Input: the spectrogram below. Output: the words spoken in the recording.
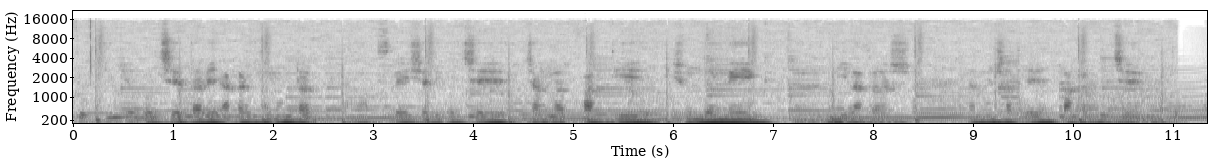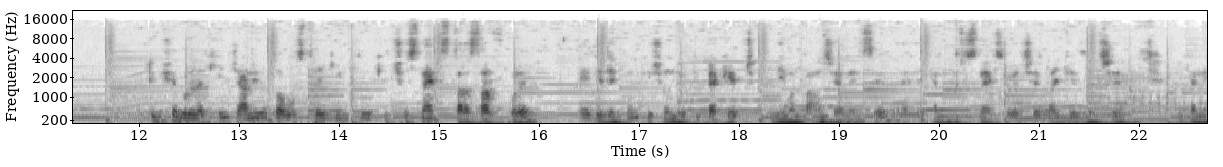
খুব এনজয় করছে তার এই আকার ভ্রমণটা স্পেশালি হচ্ছে জানলার ফাঁক দিয়ে সুন্দর মেঘ, নীল আকাশ, এবং সাথে পাখা হচ্ছে। একটি বিষয় বলে রাখি, জার্নিরত অবস্থায় কিন্তু কিছু স্ন্যাক্স তারা সার্ভ করে। এই যে দেখুন, কি সুন্দর একটি প্যাকেট বিমান বাংলাদেশ এয়ারলাইন্সের এখানে কিছু স্ন্যাক্স রয়েছে লাইক হচ্ছে, এখানে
